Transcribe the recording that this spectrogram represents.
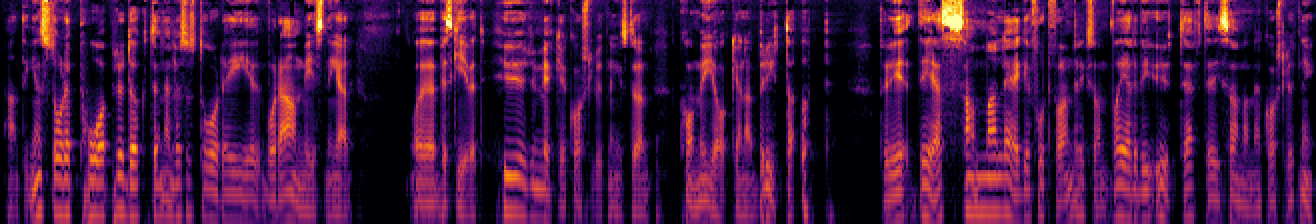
Antingen står det på produkten eller så står det i våra anvisningar eh, beskrivet hur mycket kortslutningsström kommer jag kunna bryta upp. För vi- det är samma läge fortfarande. Liksom. Vad är det vi är ute efter i samband med kortslutning?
